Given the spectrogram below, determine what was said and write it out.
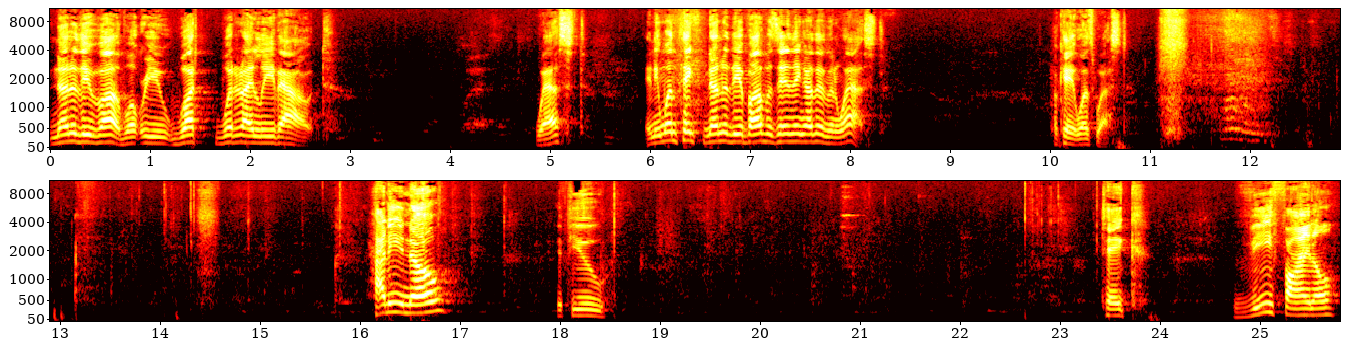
none of the above? What were you? What what did I leave out? West. West. Anyone think none of the above was anything other than west? Okay, it was west. How do you know? If you take V final,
